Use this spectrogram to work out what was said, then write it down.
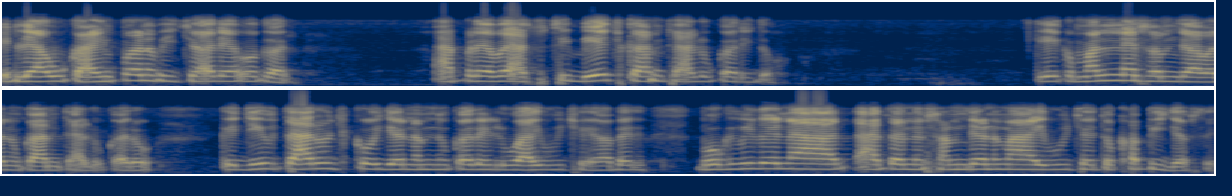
એટલે આવું કાંઈ પણ વિચાર્યા વગર આપણે હવે આજથી બે જ કામ ચાલુ કરી દો. કે એક મનને સમજાવવાનું કામ ચાલુ કરો. કે જીવ તારું જ કોઈ જન્મનું કરેલું આવ્યું છે. હવે ભોગવી લઈને આ તને સમજણમાં આવ્યું છે તો ખપી જશે.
